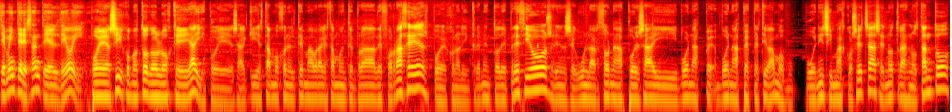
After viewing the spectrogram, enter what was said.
tema interesante el de hoy. Pues sí, como todos los que hay, pues aquí estamos con el tema ahora que estamos en temporada de forrajes, pues con el incremento de precios, en según las zonas pues hay buenas, buenas perspectivas, vamos, buenísimas cosechas, en otras no tanto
